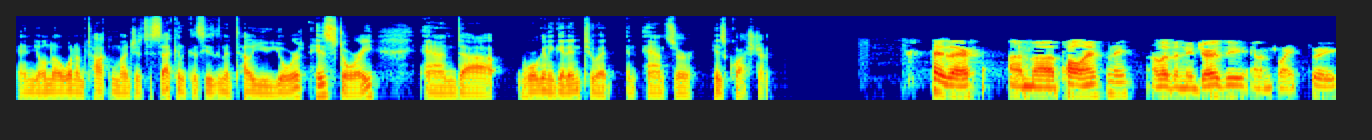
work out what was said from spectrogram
And you'll know what I'm talking about just a second because he's going to tell you your his story, and uh, we're going to get into it and answer his question. Hey there. I'm uh, Paul Anthony. I live in New Jersey and I'm 23.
